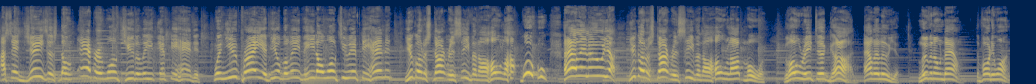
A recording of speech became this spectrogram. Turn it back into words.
I said, Jesus don't ever want you to leave empty handed. When you pray, if you believe He don't want you empty handed, you're going to start receiving a whole lot. Woo! Hallelujah! You're going to start receiving a whole lot more. Glory to God. Hallelujah. Moving on down to 41.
